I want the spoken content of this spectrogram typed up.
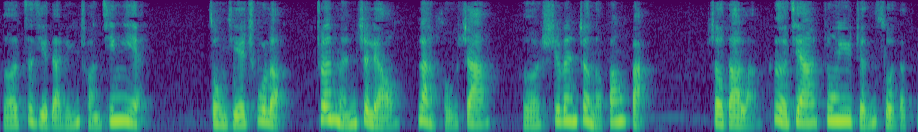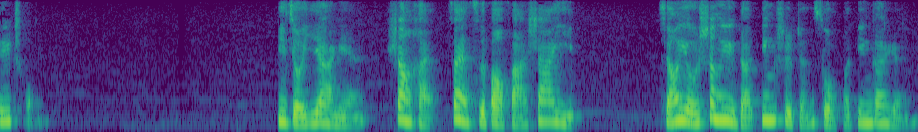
和自己的临床经验，总结出了专门治疗烂喉沙和湿温症的方法，受到了各家中医诊所的推崇。一九一二年，上海再次爆发沙疫。享有盛誉的丁氏诊所和丁干人，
